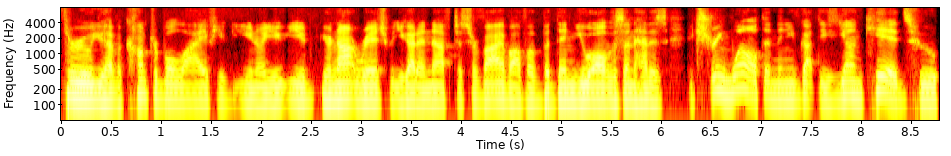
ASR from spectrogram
through you have a comfortable life you you know you, you you're not rich but you got enough to survive off of but then you all of a sudden have this extreme wealth and then you've got these young kids who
